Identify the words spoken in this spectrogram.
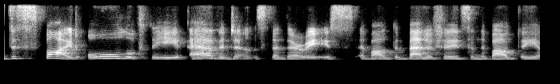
despite all of the evidence that there is about the benefits and about the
